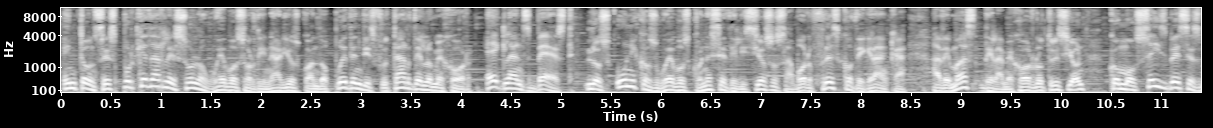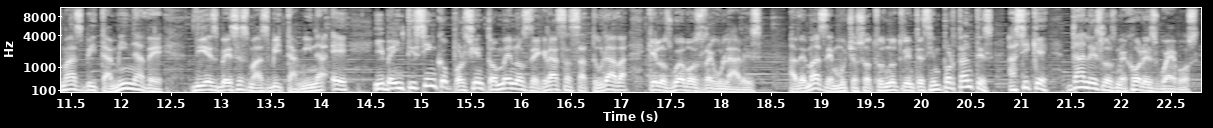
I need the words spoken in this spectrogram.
Entonces, ¿por qué darles solo huevos ordinarios cuando pueden disfrutar de lo mejor? Eggland's Best, los únicos huevos con ese delicioso sabor fresco de granja, además de la mejor nutrición, como 6 veces más vitamina D, 10 veces más vitamina E y 25% menos de grasa saturada que los huevos regulares, además de muchos otros nutrientes importantes. Así que, dales los mejores huevos.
